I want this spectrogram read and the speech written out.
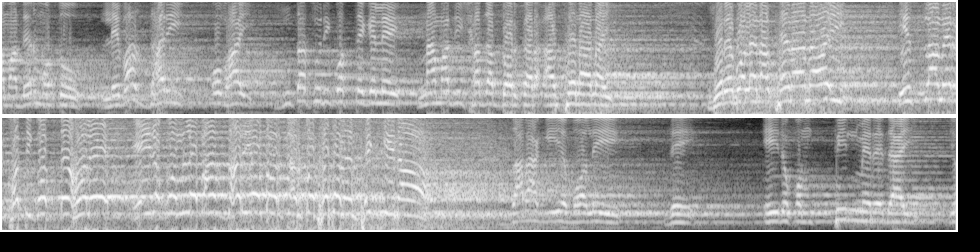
আমাদের মতো লেবাসধারী, ও ভাই, জুতা চুরি করতে গেলে নামাজি সাজার দরকার আছে না নাই? জোরে বলেন, আছে না নাই? ইসলামের ক্ষতি করতে হলে এইরকম লেবাসধারীও দরকার, কথা বলেন ঠিক কিনা? যারা গিয়ে বলে যে এই রকম পিন মেরে দেয়, যে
